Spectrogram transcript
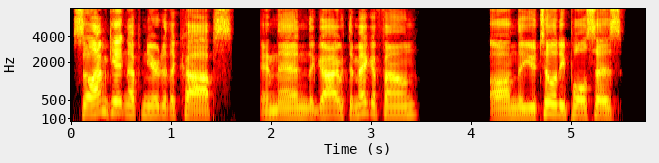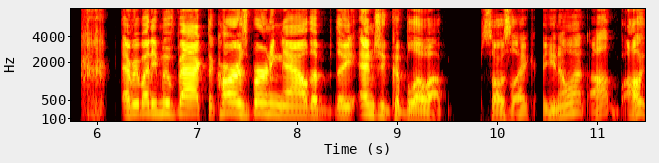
So I'm getting up near to the cops, and then the guy with the megaphone on the utility pole says, Everybody move back. The car is burning now. The, the engine could blow up. So I was like, you know what? I'll, I'll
